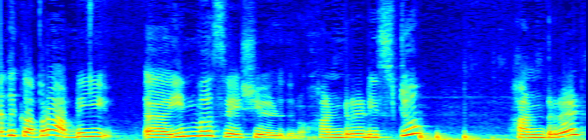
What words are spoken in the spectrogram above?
அதுக்கப்புறம் அப்படியே uh, இன்வர்ஸ் ரேஷியோ எழுதணும். Hundred is to hundred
